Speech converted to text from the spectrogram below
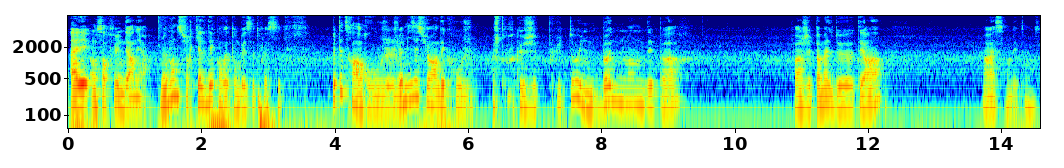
Allez, on s'en refait une dernière. Je me demande sur quel deck on va tomber cette fois-ci. Peut-être un rouge. Je vais miser sur un deck rouge. Je trouve que j'ai plutôt une bonne main de départ. Enfin, j'ai pas mal de terrain. Ah ouais, c'est embêtant ça.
